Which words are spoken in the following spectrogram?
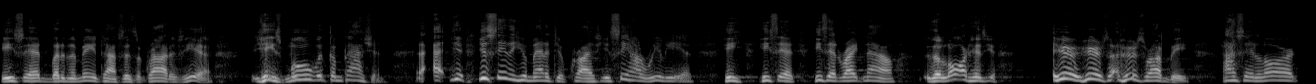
He said, but in the meantime, since the crowd is here, he's moved with compassion. You, see the humanity of Christ. You see how really is. He, he, said, he said, right now, the Lord has, here, here's, here's where I'd be. I say, Lord,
